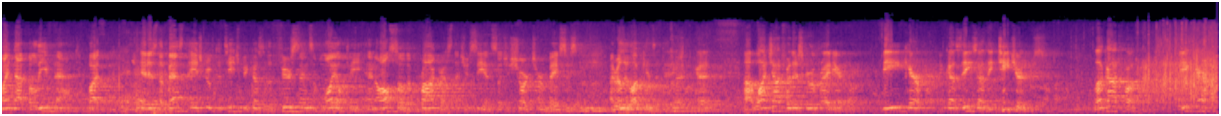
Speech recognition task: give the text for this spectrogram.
might not believe that, but it is the best age group to teach because of the fierce sense of loyalty and also the progress that you see in such a short-term basis. I really love kids at that Good, age. good. Uh, watch out for this group right here. Be careful, because these are the teachers. Look out for them. Be careful.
